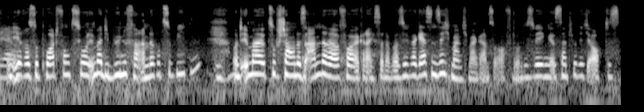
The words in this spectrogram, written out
ja. in ihrer Supportfunktion, immer die Bühne für andere zu bieten mhm. und immer zu schauen, dass andere erfolgreich sind. Aber sie vergessen sich manchmal ganz oft. Und deswegen ist natürlich auch das,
